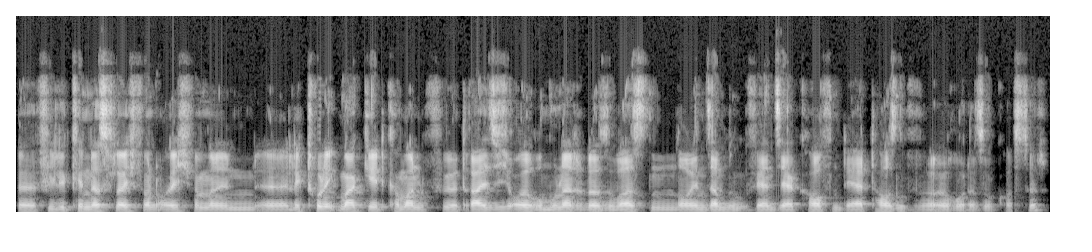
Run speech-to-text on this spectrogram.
Äh, viele kennen das vielleicht von euch, wenn man in den äh, Elektronikmarkt geht, kann man für 30 Euro im Monat oder sowas einen neuen Samsung-Fernseher kaufen, der 1500 Euro oder so kostet.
